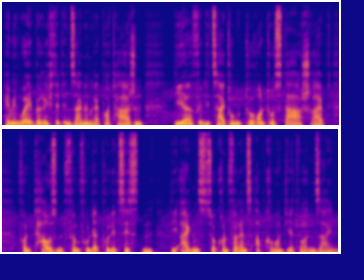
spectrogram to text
Hemingway berichtet in seinen Reportagen, die er für die Zeitung Toronto Star schreibt, von 1500 Polizisten, die eigens zur Konferenz abkommandiert worden seien.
